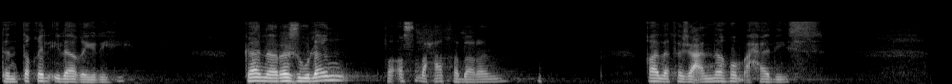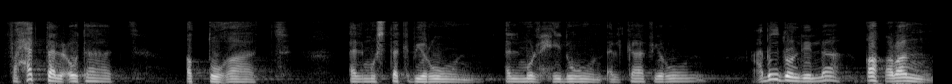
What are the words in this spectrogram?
تنتقل إلى غيره. كان رجلاً فأصبح خبراً. قال فجعلناهم أحاديث. فحتى العتاة الطغاة المستكبرون الملحدون الكافرون عبيد لله قهراً.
